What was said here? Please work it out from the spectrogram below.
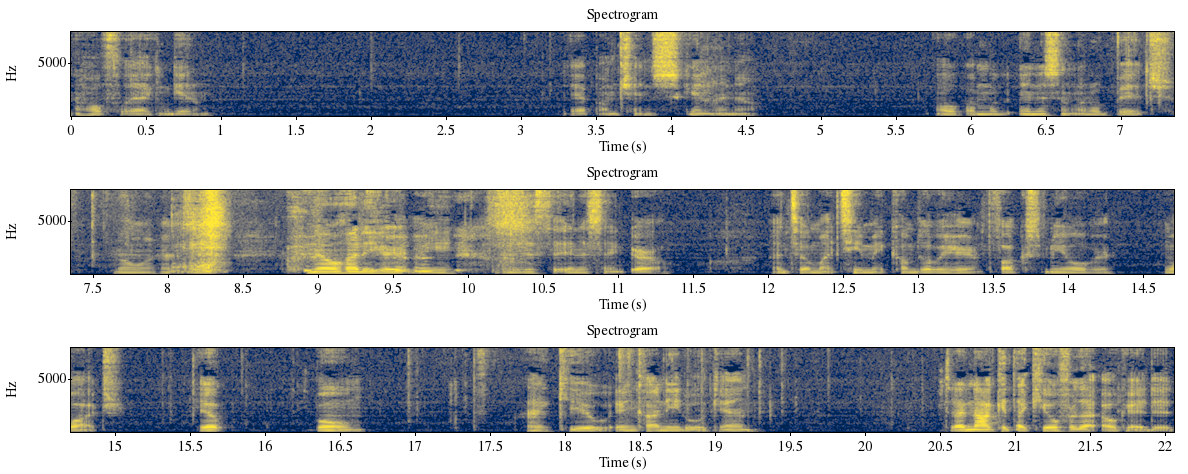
And hopefully I can get them. Yep, I'm changing skin right now. Oh, I'm an innocent little bitch. No one hurt me. Nobody hurt me. I'm just an innocent girl. Until my teammate comes over here and fucks me over. Watch. Yep. Boom. Thank you. Incognito again. Did I not get that kill for that? Okay, I did.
